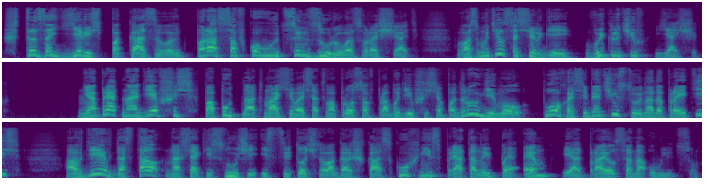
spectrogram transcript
Что за ересь показывают? Пора совковую цензуру возвращать, возмутился Сергей, выключив ящик. Неопрятно одевшись, попутно отмахиваясь от вопросов пробудившейся подруги, мол, плохо себя чувствую, надо пройтись, Авдеев достал на всякий случай из цветочного горшка с кухни спрятанный ПМ и отправился на улицу.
